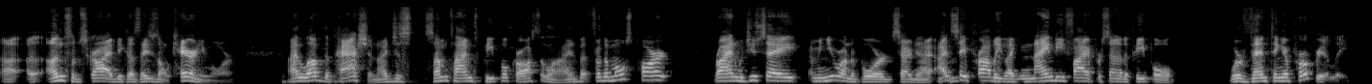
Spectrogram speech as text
uh, uh, unsubscribe because they just don't care anymore. I love the passion. I just sometimes people cross the line, but for the most part, Ryan, would you say? I mean, you were on the board Saturday night. I'd mm-hmm. say probably like ninety five percent of the people were venting appropriately.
